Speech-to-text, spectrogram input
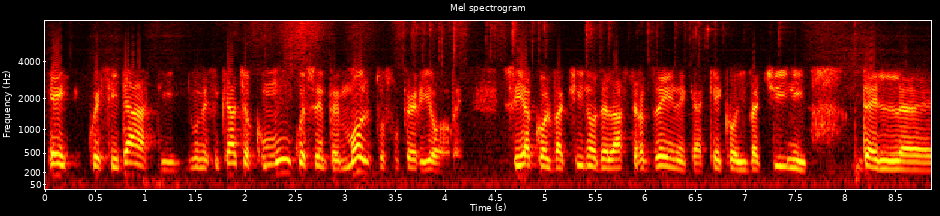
e questi dati di un'efficacia comunque sempre molto superiore sia col vaccino dell'AstraZeneca che con i vaccini del,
